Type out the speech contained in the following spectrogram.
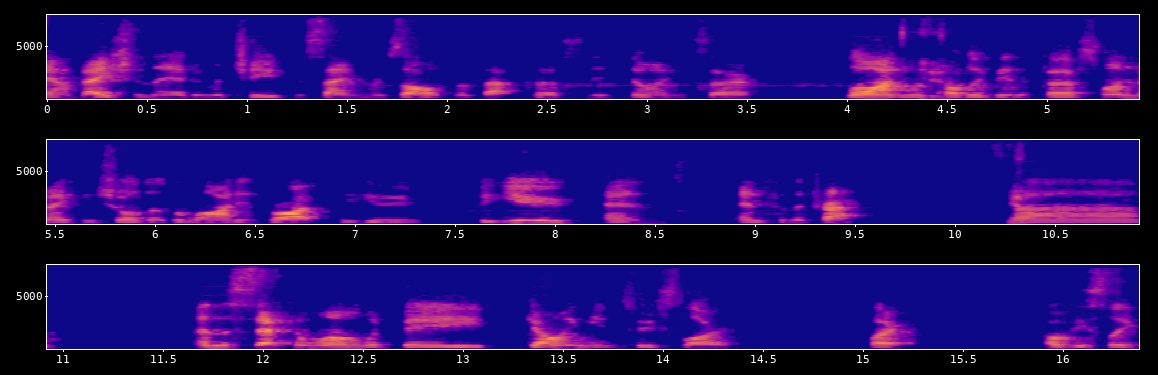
foundation there to achieve the same result that that person is doing. So line would yeah. probably be the first one, making sure that the line is right for you for you and and for the track. Yep. Uh, and the second one would be going in too slow. Like, obviously,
